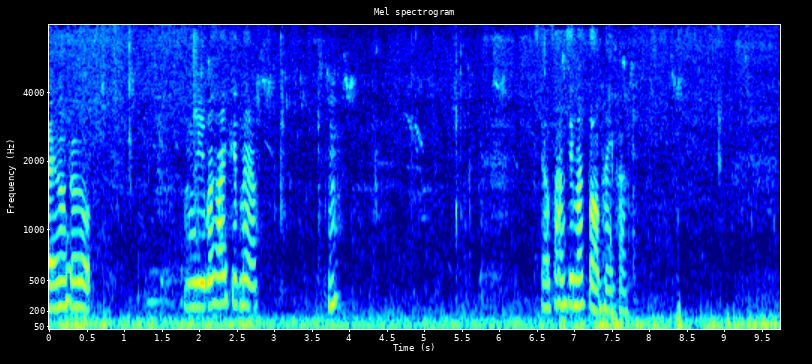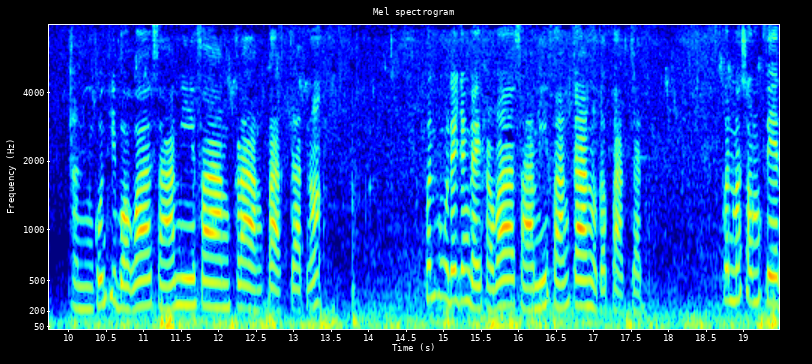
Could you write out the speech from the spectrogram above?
ไหนน้องชโลดีป่ะท้ายคลิปแม่หึเดี๋ยวฟังสิมาตอบให้ค่ะ อันคนที่บอกว่าสามีฟางกลางปากจัดเนาะเพื่อนหูได้ยังไงค่ะว่า สามีฟางกลางหรือกับปากจัด เพื่อนมาซองเฟซ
